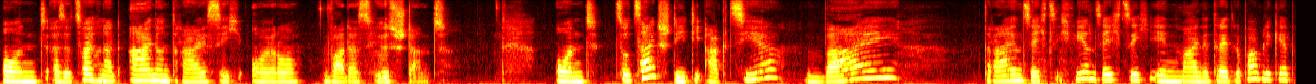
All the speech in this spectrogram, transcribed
Und also 231 Euro war das Höchststand. Und zurzeit steht die Aktie bei 63,64 in meine Trade Republic App,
